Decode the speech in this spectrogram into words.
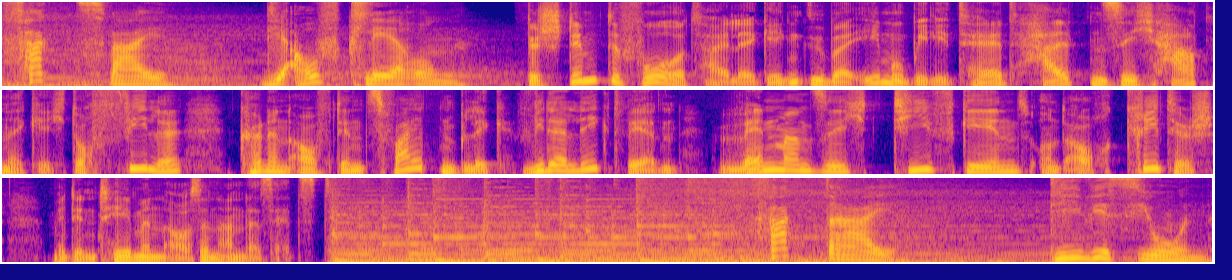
Fakt 2. Die Aufklärung. Bestimmte Vorurteile gegenüber E-Mobilität halten sich hartnäckig, doch viele können auf den zweiten Blick widerlegt werden, wenn man sich tiefgehend und auch kritisch mit den Themen auseinandersetzt. Fakt 3. Die Vision.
